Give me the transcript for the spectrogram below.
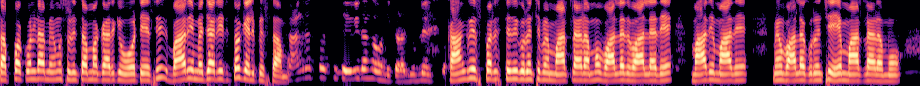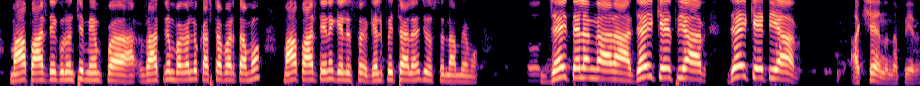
తప్పకుండా మేము సునీతమ్మ గారికి ఓటేసి భారీ మెజారిటీతో గెలిపిస్తాము. కాంగ్రెస్ పరిస్థితి ఏ విధంగా ఉంది ఇక్కడ జూబ్లీస్ కాంగ్రెస్ పరిస్థితి గురించి మేము మాట్లాడాము. వాళ్ళది వాళ్ళదే మాది మాదే. మేము వాళ్ళ గురించి ఏం మాట్లాడము. మా పార్టీ గురించి మేము రాత్రి పగళ్ళు కష్టపడతాము. మా పార్టీని గెలుస్తూ గెలిపించాలని చూస్తున్నాం మేము. జై తెలంగాణ జై కేసీఆర్ జై కేటీఆర్. అక్షయ్ అన్న నా పేరు.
